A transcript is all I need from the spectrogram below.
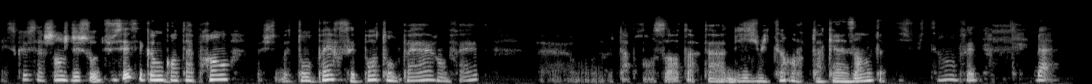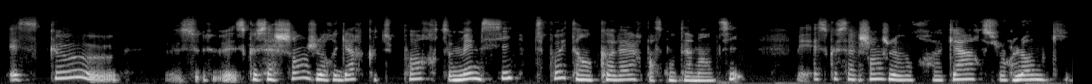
est-ce que ça change des choses? Tu sais, c'est comme quand tu apprends, bah, ton père, c'est pas ton père, en fait. Euh, tu apprends ça, tu as, 18 ans, tu as 15 ans, tu as 18 ans, en fait. Bah, est-ce que, est-ce que ça change le regard que tu portes, même si tu peux être en colère parce qu'on t'a menti, mais est-ce que ça change le regard sur l'homme qui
